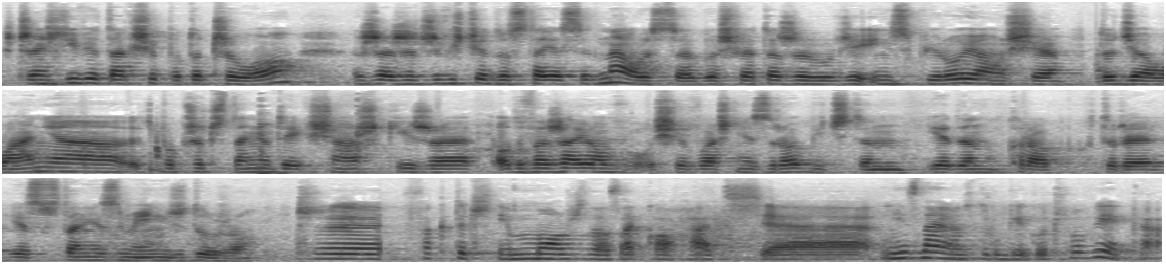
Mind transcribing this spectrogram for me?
szczęśliwie tak się potoczyło, że rzeczywiście dostaję sygnały z całego świata, że ludzie inspirują się do działania po przeczytaniu tej książki, że odważają się właśnie zrobić ten jeden krok, który jest w stanie zmienić dużo. Czy faktycznie można zakochać się nie znając drugiego człowieka?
